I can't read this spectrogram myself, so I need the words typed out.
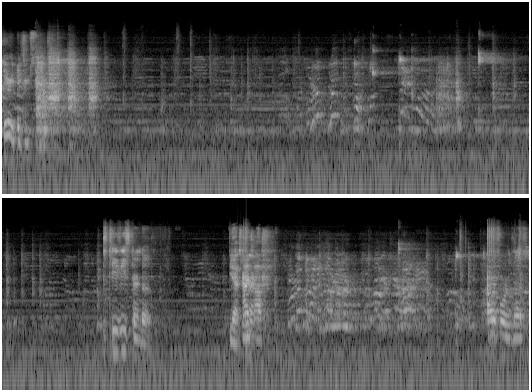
Carry pictures. His TV's turned up. Yeah, it's right off. Power forward left.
